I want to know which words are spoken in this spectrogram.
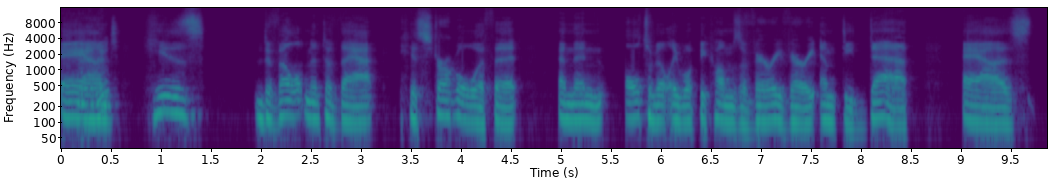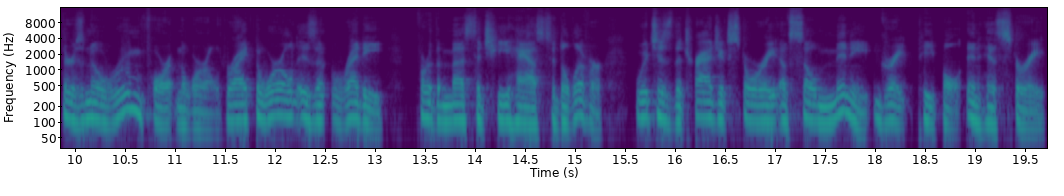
And mm-hmm. his development of that, his struggle with it, and then ultimately what becomes a very, very empty death as there's no room for it in the world, right? The world isn't ready for the message he has to deliver, which is the tragic story of so many great people in history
